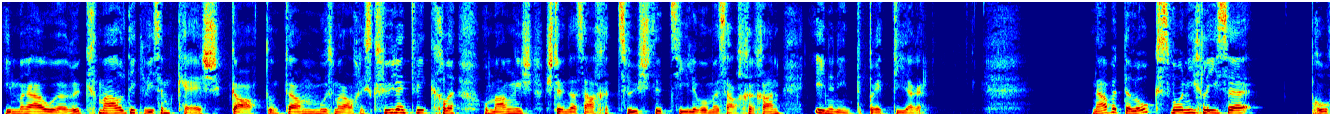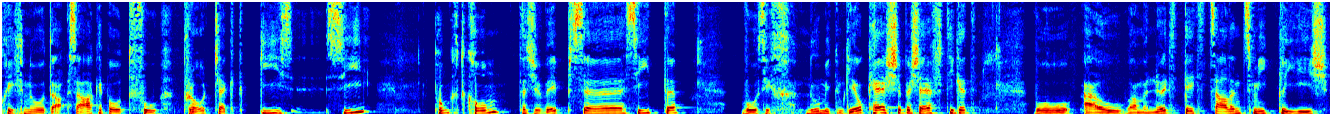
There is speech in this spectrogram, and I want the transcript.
immer auch eine Rückmeldung, wie es am Cache geht. Und da muss man auch ein Gefühl entwickeln. Und manchmal stehen da Sachen zwischen den Zielen, wo man Sachen kann innen interpretieren. Neben den Logs, die ich lese, brauche ich noch das Angebot von projectgc.com. Das ist eine Webseite, wo sich nur mit dem Geocachen beschäftigt wo auch, wenn man nicht dort zahlendes Mitglied ist,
